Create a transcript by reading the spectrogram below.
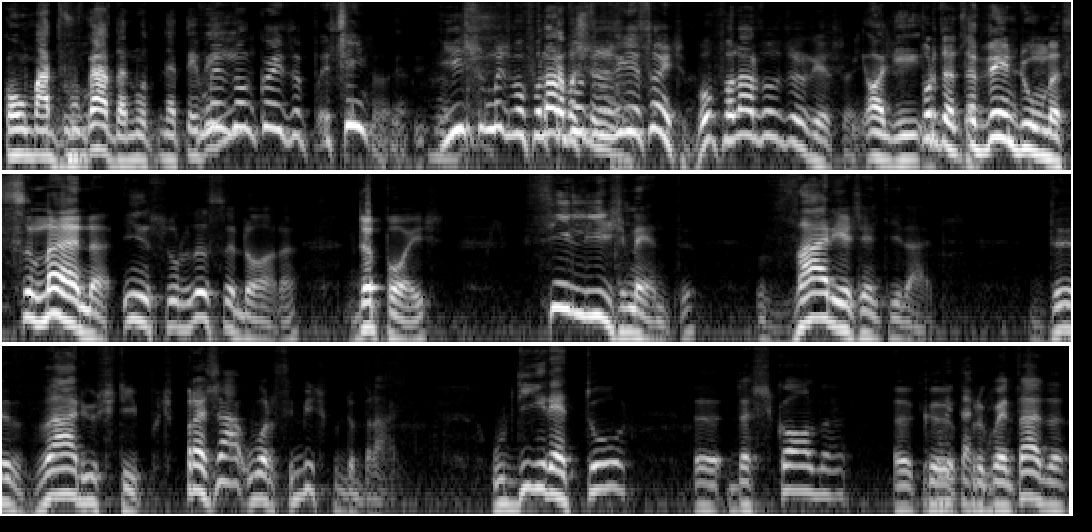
com uma advogada no- na TVI. Mas não coisa. Sim, isso, mas vou falar Então, de outras reações. Vou falar de outras reações. Olha, e- Portanto, havendo uma semana ensurdecedora, depois, felizmente, várias entidades de vários tipos, para já o arcebispo de Braga, o diretor eh, da escola eh, que frequentada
